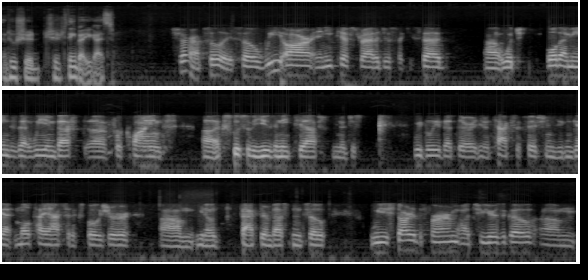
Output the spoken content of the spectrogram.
and who should should think about you guys. Sure, absolutely. So we are an ETF strategist, like you said, uh, which all that means is that we invest uh, for clients uh, exclusively using ETFs. You know, just we believe that they're you know tax efficient. You can get multi-asset exposure. Um, you know, factor investing. So we started the firm uh, two years ago. Um,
